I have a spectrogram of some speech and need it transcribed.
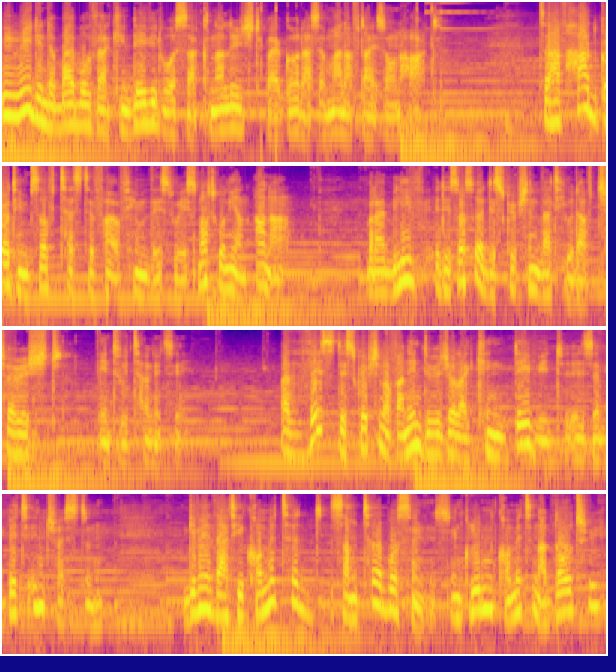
We read in the Bible that King David was acknowledged by God as a man after his own heart. To have heard God himself testify of him this way is not only an honor, but I believe it is also a description that he would have cherished into eternity. But this description of an individual like King David is a bit interesting, given that he committed some terrible sins, including committing adultery,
